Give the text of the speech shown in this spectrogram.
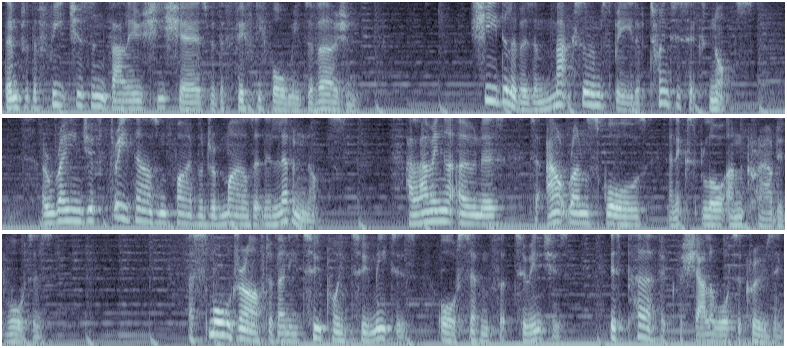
then for the features and values she shares with the 54 metre version. She delivers a maximum speed of 26 knots, a range of 3,500 miles at 11 knots, allowing her owners to outrun squalls and explore uncrowded waters. A small draft of only 2.2 metres or 7 foot 2 inches is perfect for shallow water cruising.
